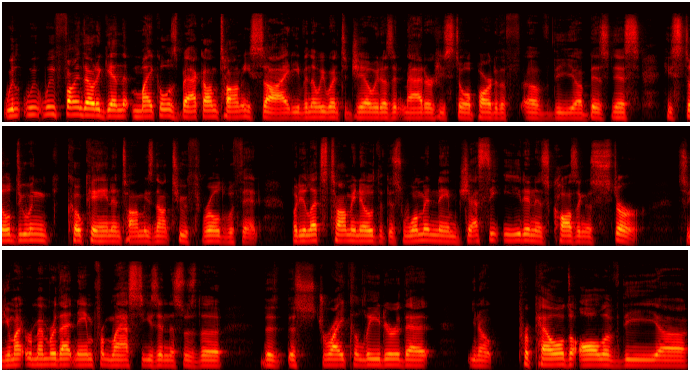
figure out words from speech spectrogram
we, we, find out again that Michael is back on Tommy's side. Even though he went to jail, he doesn't matter. He's still a part of the of the uh, business. He's still doing cocaine, and Tommy's not too thrilled with it. But he lets Tommy know that this woman named Jessie Eden is causing a stir. So you might remember that name from last season. This was the the the strike leader that you know propelled all of the uh,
